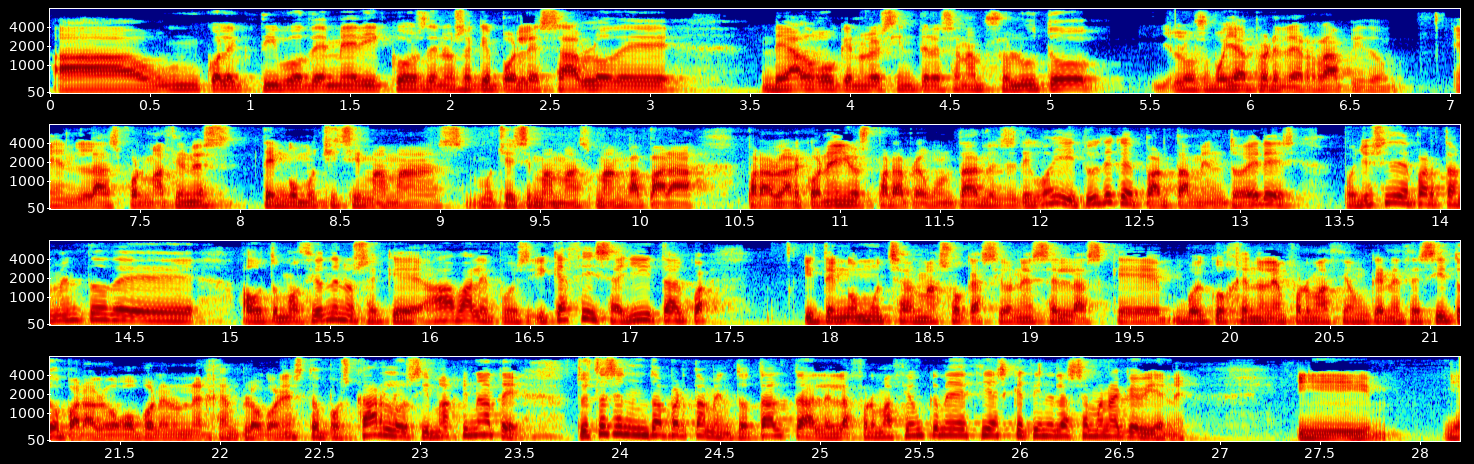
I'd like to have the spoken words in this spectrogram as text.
a un colectivo de médicos de no sé qué, pues les hablo de, algo que no les interesa en absoluto, los voy a perder rápido. En las formaciones tengo muchísima más, muchísima más manga para, para hablar con ellos, para preguntarles. Les digo, oye, ¿y tú de qué departamento eres? Pues yo soy departamento de automoción de no sé qué. Ah, vale, pues ¿y qué hacéis allí? Tal cual. Y tengo muchas más ocasiones en las que voy cogiendo la información que necesito para luego poner un ejemplo con esto. Pues Carlos, imagínate, tú estás en un departamento tal, tal, en la formación que me decías que tienes la semana que viene. Y, y,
